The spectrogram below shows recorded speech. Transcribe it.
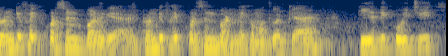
25 परसेंट बढ़ गया है। 25 परसेंट बढ़ने का मतलब क्या है कि यदि कोई चीज़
